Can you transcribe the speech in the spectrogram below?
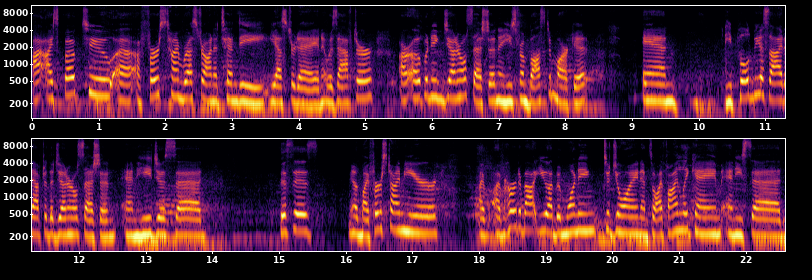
I, I spoke to a, a first time restaurant attendee yesterday, and it was after our opening general session, and he's from Boston Market. And he pulled me aside after the general session, and he just said, This is, you know, my first time here. I've, I've heard about you. I've been wanting to join. And so I finally came, and he said,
